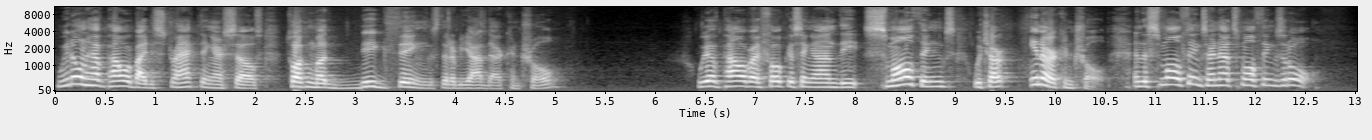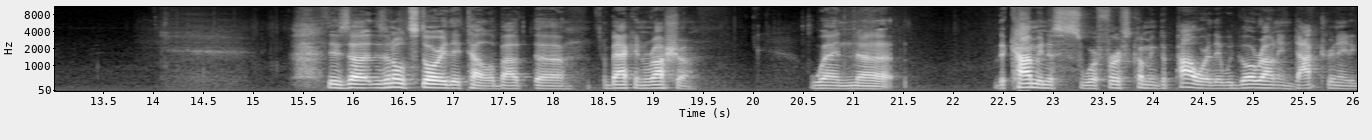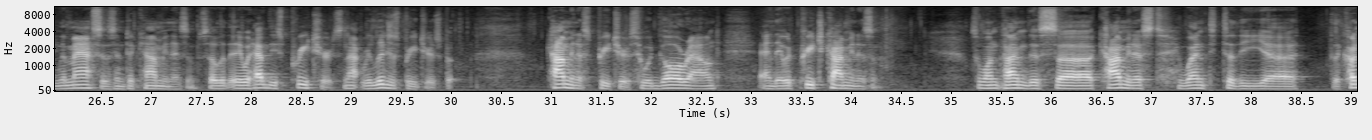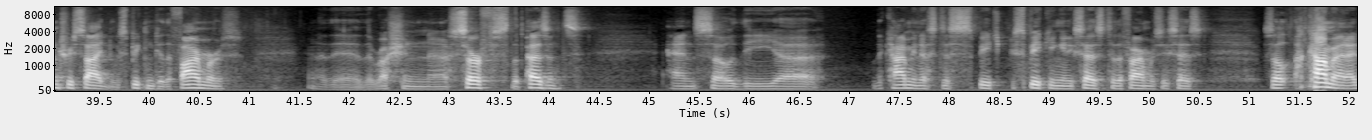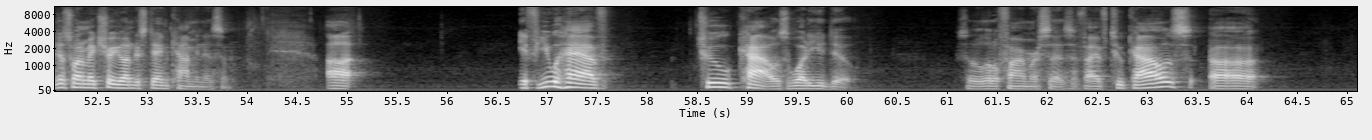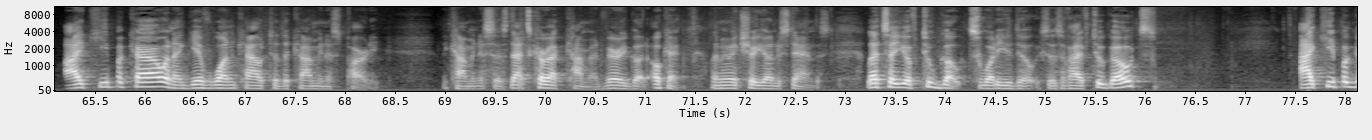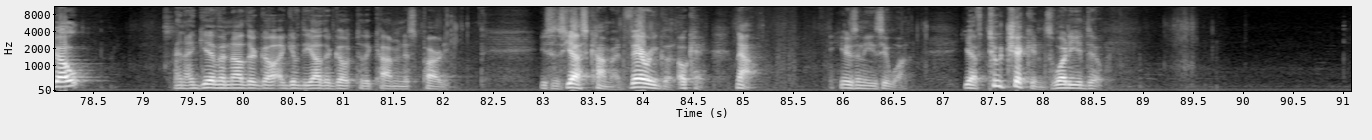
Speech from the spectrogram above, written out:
We don't have power by distracting ourselves, talking about big things that are beyond our control. We have power by focusing on the small things which are in our control. And the small things are not small things at all. There's, a, there's an old story they tell about uh, back in Russia when uh, the communists were first coming to power, they would go around indoctrinating the masses into communism. So they would have these preachers, not religious preachers, but communist preachers who would go around and they would preach communism. So one time, this uh, communist went to the uh, the countryside and was speaking to the farmers, uh, the the Russian uh, serfs, the peasants, and so the uh, the communist is speech, speaking, and he says to the farmers, he says, "So, comrade, I just want to make sure you understand communism. Uh, if you have two cows, what do you do?" So the little farmer says, "If I have two cows." I keep a cow and I give one cow to the Communist Party. The communist says, That's correct, comrade. Very good. Okay, let me make sure you understand this. Let's say you have two goats. What do you do? He says, If I have two goats, I keep a goat and I give another goat, I give the other goat to the Communist Party. He says, Yes, comrade. Very good. Okay, now, here's an easy one. You have two chickens. What do you do?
